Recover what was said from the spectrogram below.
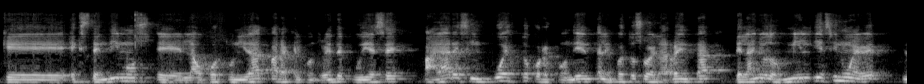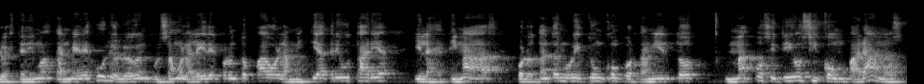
que extendimos eh, la oportunidad para que el contribuyente pudiese pagar ese impuesto correspondiente al impuesto sobre la renta del año 2019, lo extendimos hasta el mes de julio, luego impulsamos la ley de pronto pago, la amnistía tributaria y las estimadas, por lo tanto hemos visto un comportamiento más positivo si comparamos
